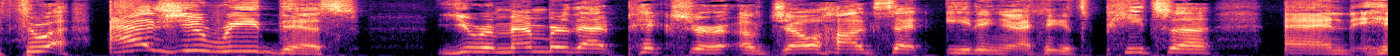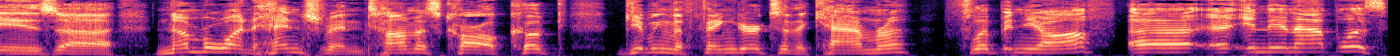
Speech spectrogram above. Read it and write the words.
Through as you read this, you remember that picture of Joe Hogsett eating, I think it's pizza, and his uh, number one henchman, Thomas Carl Cook, giving the finger to the camera, flipping you off, uh, uh, Indianapolis?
